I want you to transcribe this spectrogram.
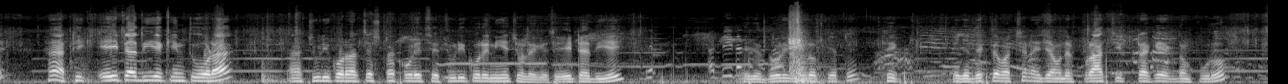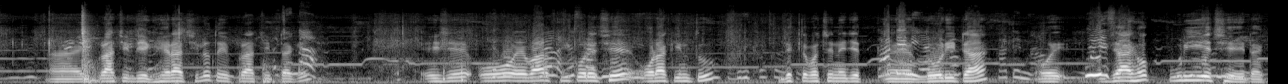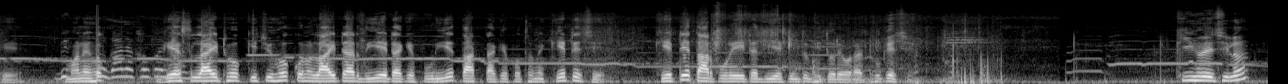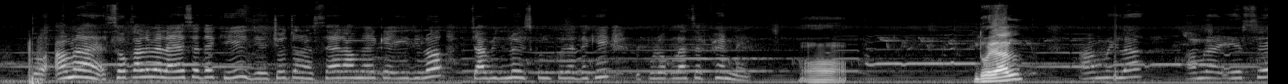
হ্যাঁ ঠিক এইটা দিয়ে কিন্তু ওরা চুরি করার চেষ্টা করেছে, চুরি করে নিয়ে চলে গেছে। এইটা দিয়েই এই যে দড়িগুলো কেটে, ঠিক, এই যে দেখতে পাচ্ছেন, এই যে আমাদের প্রাচীরটাকে একদম পুরো এই প্রাচীর দিয়ে ঘেরা ছিল, তো এই প্রাচীরটাকে, এই যে ও এবার কি করেছে, ওরা কিন্তু দেখতে পাচ্ছেন, এই যে দড়িটা ওই, যাই হোক, পুড়িয়েছে এটাকে। মানে হোক গ্যাস লাইট হোক কিছু হোক কোনো লাইটার দিয়ে এটাকে পুড়িয়ে তারটাকে প্রথমে কেটেছে। কেটে তারপরে এটা দিয়ে কিন্তু ভিতরে ওরা ঢুকেছে। কি হয়েছিল? তো আমরা সকালবেলা এসে দেখি যে চৈতন্য স্যার আমাকে ই দিল চাবি দিল স্কুল খুলে দেখি পুরো ক্লাসের ফ্যান নেই। ও। দয়াল? আমরা আমরা এসে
